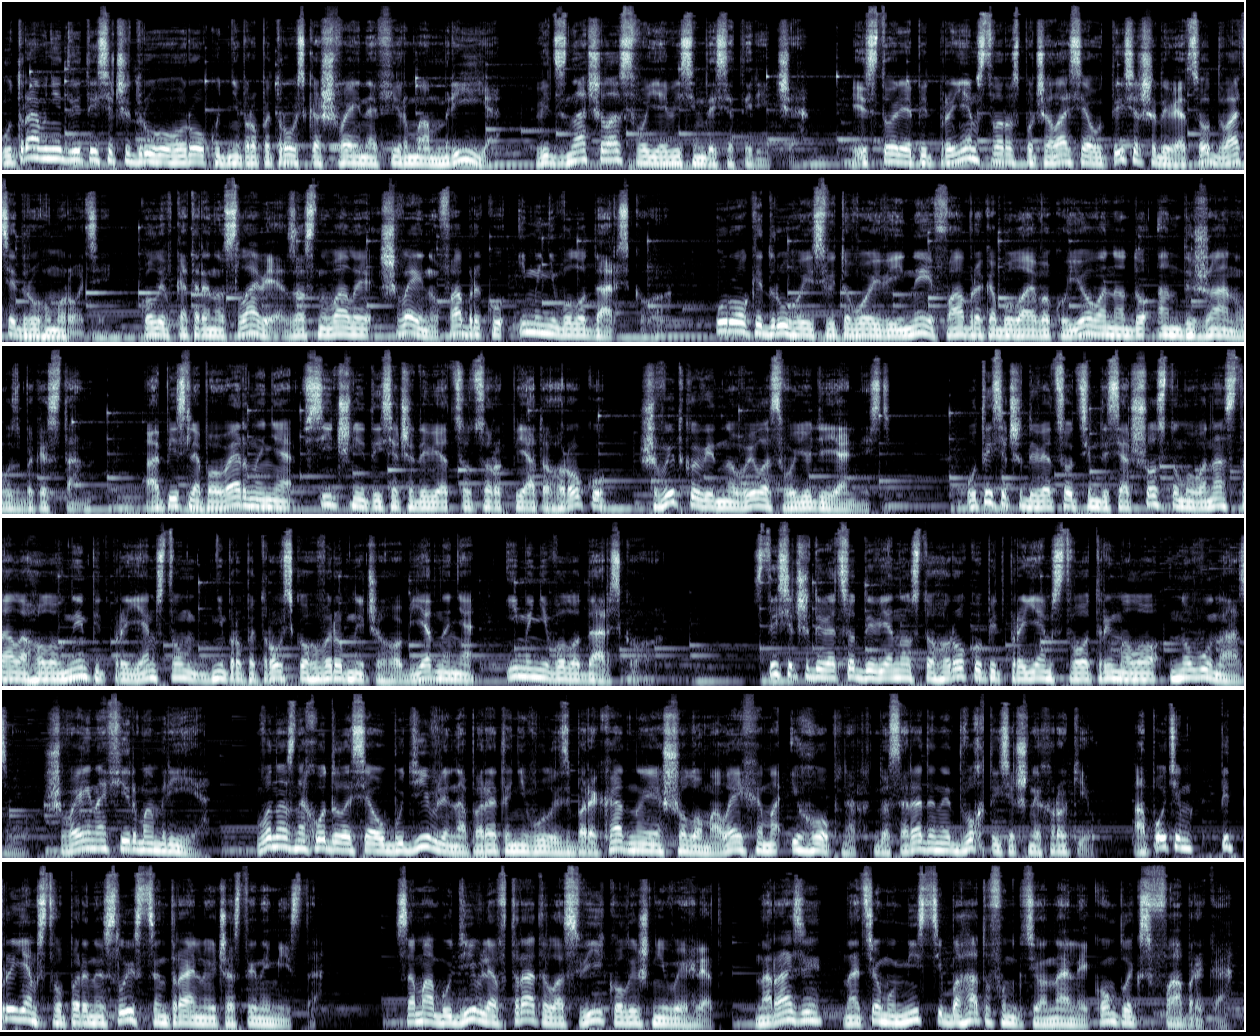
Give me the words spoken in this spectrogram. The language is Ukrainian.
У травні 2002 року Дніпропетровська швейна фірма Мрія відзначила своє 80-річчя. Історія підприємства розпочалася у 1922 році, коли в Катеринославі заснували швейну фабрику імені Володарського. У роки Другої світової війни фабрика була евакуйована до Андижану, Узбекистан. А після повернення в січні 1945 року швидко відновила свою діяльність. У 1976-му вона стала головним підприємством Дніпропетровського виробничого об'єднання імені Володарського. З 1990 року підприємство отримало нову назву швейна фірма Мрія. Вона знаходилася у будівлі на перетині вулиць Барикадної, Шолом Алейхема і Гопнер до середини 2000-х років. А потім підприємство перенесли з центральної частини міста. Сама будівля втратила свій колишній вигляд. Наразі на цьому місці багатофункціональний комплекс фабрика.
